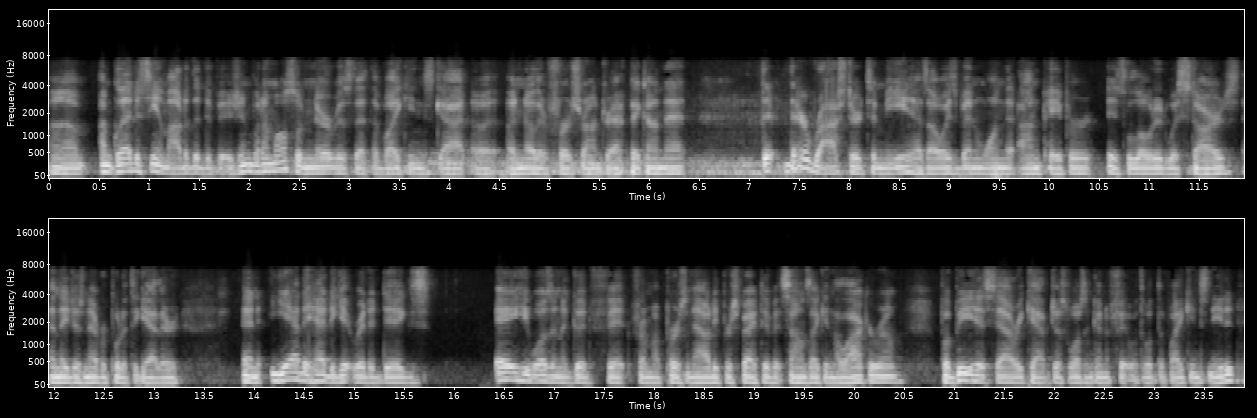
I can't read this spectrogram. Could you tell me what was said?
Um, I'm glad to see him out of the division, but I'm also nervous that the Vikings got a, another first round draft pick on that. Their, their roster to me has always been one that on paper is loaded with stars, and they just never put it together. And yeah, they had to get rid of Diggs. A, he wasn't a good fit from a personality perspective, it sounds like in the locker room. But B, his salary cap just wasn't going to fit with what the Vikings needed.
